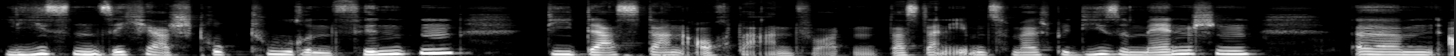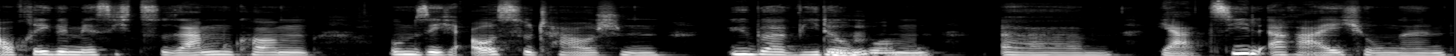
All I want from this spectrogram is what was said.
ließen sich ja Strukturen finden, die das dann auch beantworten. Dass dann eben zum Beispiel diese Menschen ähm, auch regelmäßig zusammenkommen, um sich auszutauschen über wiederum mhm. ähm, ja, Zielerreichungen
